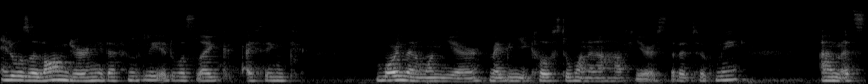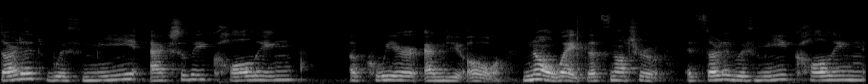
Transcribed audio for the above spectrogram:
it was a long journey definitely. It was like i think more than one year maybe close to one and a half years that it took me. Um, it started with me actually calling a queer ngo no wait that's not true. It started with me calling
